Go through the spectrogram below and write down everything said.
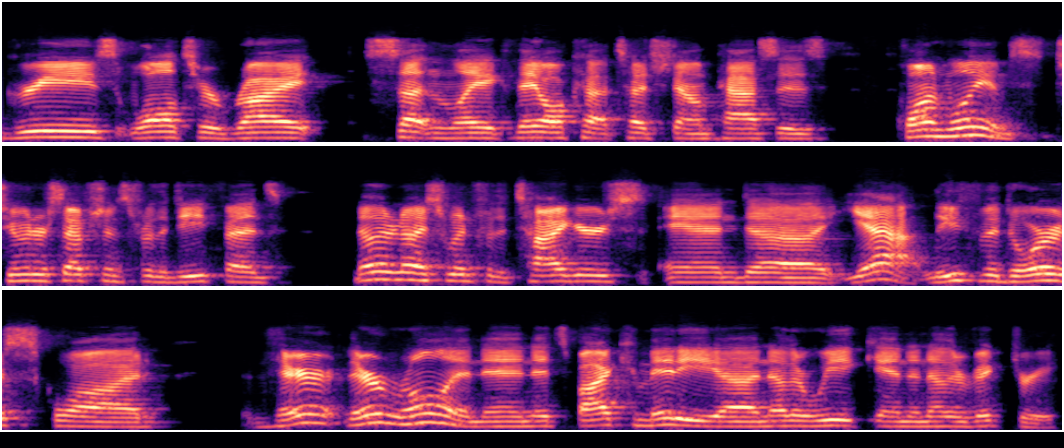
Greaves, Walter Wright, Sutton Lake, they all caught touchdown passes. Quan Williams, two interceptions for the defense. Another nice win for the Tigers. And uh, yeah, Lee Fedora's squad, they're they're rolling, and it's by committee uh, another week and another victory.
